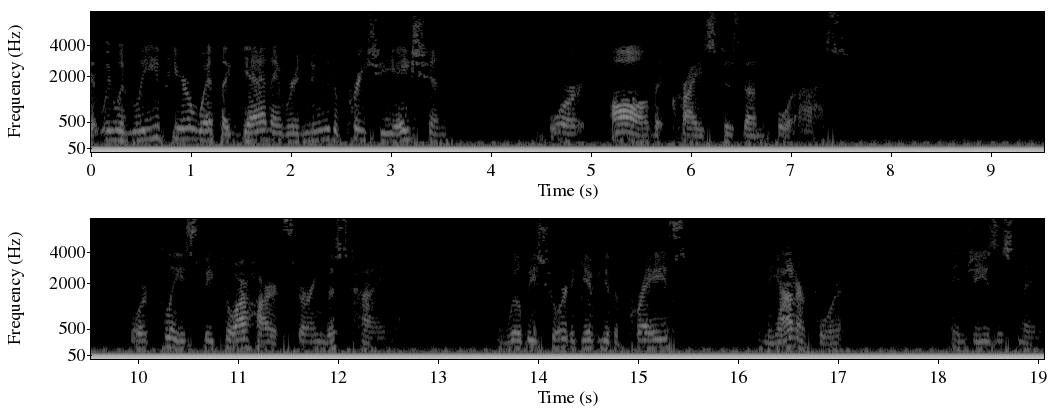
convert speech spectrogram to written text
That we would leave here with again a renewed appreciation for all that Christ has done for us. Lord, please speak to our hearts during this time, and we'll be sure to give you the praise and the honor for it. In Jesus' name,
